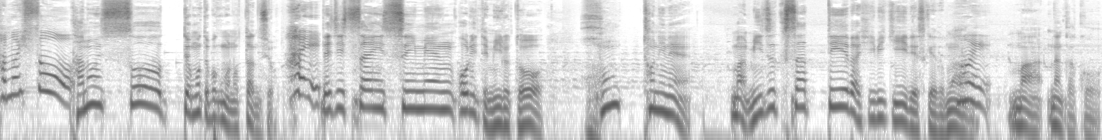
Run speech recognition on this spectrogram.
楽しそう。楽しそうって思って僕も乗ったんですよ。はい。で実際水面降りてみると本当にねまあ水草って言えば響きいいですけれども、はい。まあなんかこ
